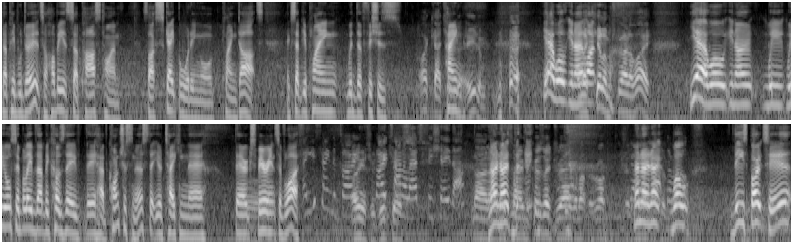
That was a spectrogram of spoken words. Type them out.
that people do. It's a hobby. It's a pastime. It's like skateboarding or playing darts, except you're playing with the fish's. I catch Pain. them to eat them. Yeah, well, you know, and I like kill them straight away. yeah, well, you know, we, we also believe that because they they have consciousness that you're taking their their experience of life. Are you saying the think it's boat, boats aren't allowed to fish either? No, No, no, no, no. Saying th- because they drag them up the rock. No, no, no. Well, these boats here.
